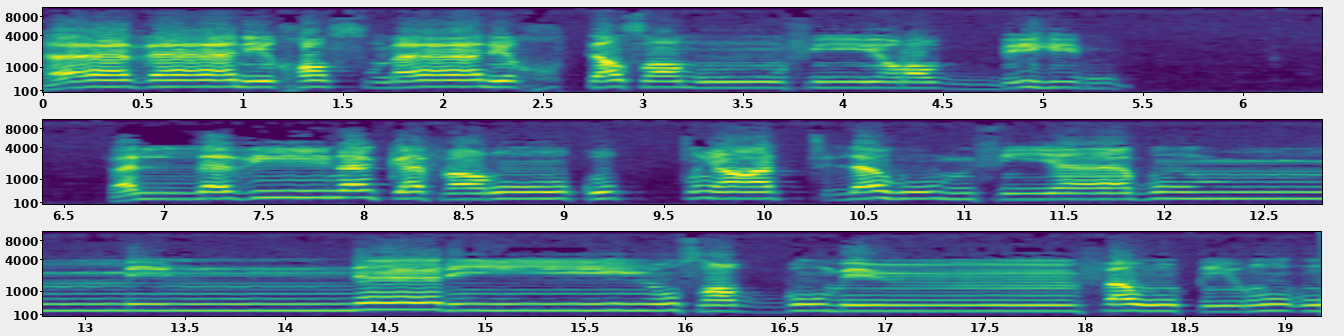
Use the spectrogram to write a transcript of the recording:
هذان خصمان اختصموا في ربهم فالذين كفروا قطعت لهم ثياب من نار يصب من فوق رؤوسهم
